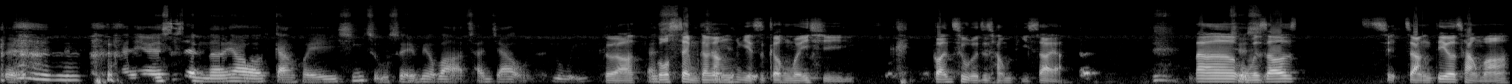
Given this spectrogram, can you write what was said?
对，因为 Sam 呢要赶回新竹，所以没有办法参加我们的录音。对啊，不过 Sam 刚刚也是跟我们一起关注了这场比赛啊。那我们是要讲第二场吗？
